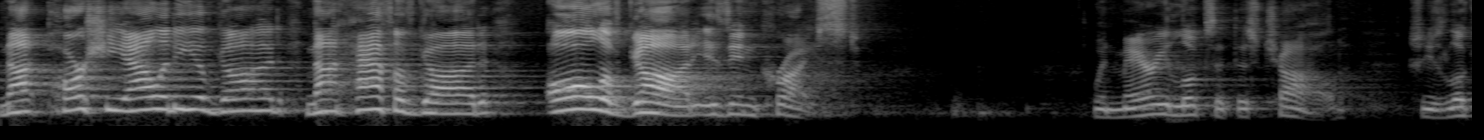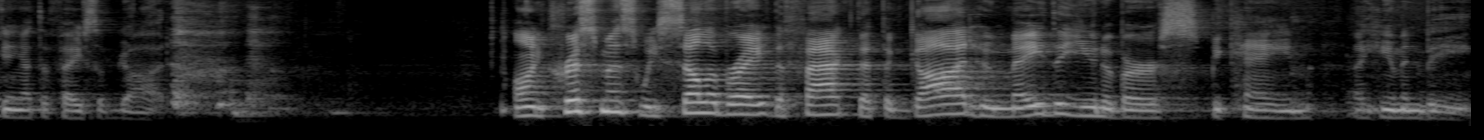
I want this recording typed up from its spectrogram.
not partiality of God, not half of God. All of God is in Christ. When Mary looks at this child, she's looking at the face of God. On Christmas, we celebrate the fact that the God who made the universe became a human being.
